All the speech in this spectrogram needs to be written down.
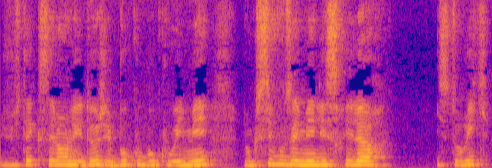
juste excellents les deux, j'ai beaucoup beaucoup aimé. Donc si vous aimez les thrillers historiques,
